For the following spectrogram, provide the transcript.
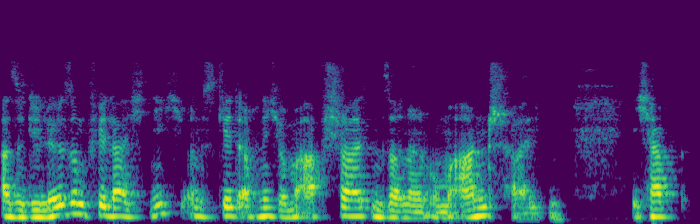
Also die Lösung vielleicht nicht und es geht auch nicht um Abschalten, sondern um Anschalten. Ich habe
